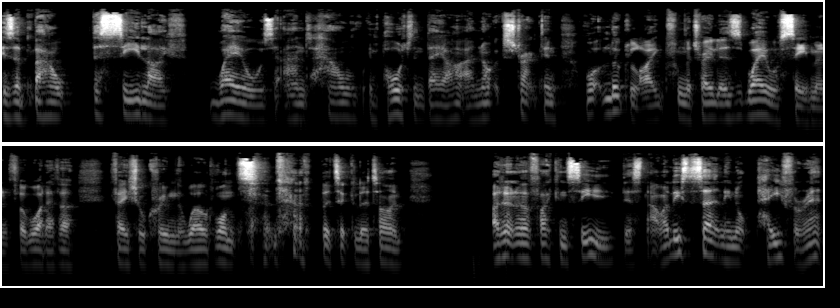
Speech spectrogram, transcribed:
is about the sea life, whales, and how important they are, and not extracting what looked like from the trailers whale semen for whatever facial cream the world wants at that particular time. I don't know if I can see this now, at least certainly not pay for it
